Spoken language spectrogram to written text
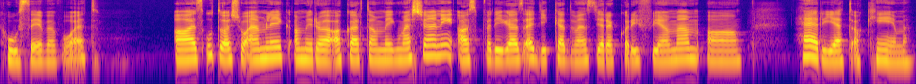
20 éve volt. Az utolsó emlék, amiről akartam még mesélni, az pedig az egyik kedvenc gyerekkori filmem, a Harriet a kém.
